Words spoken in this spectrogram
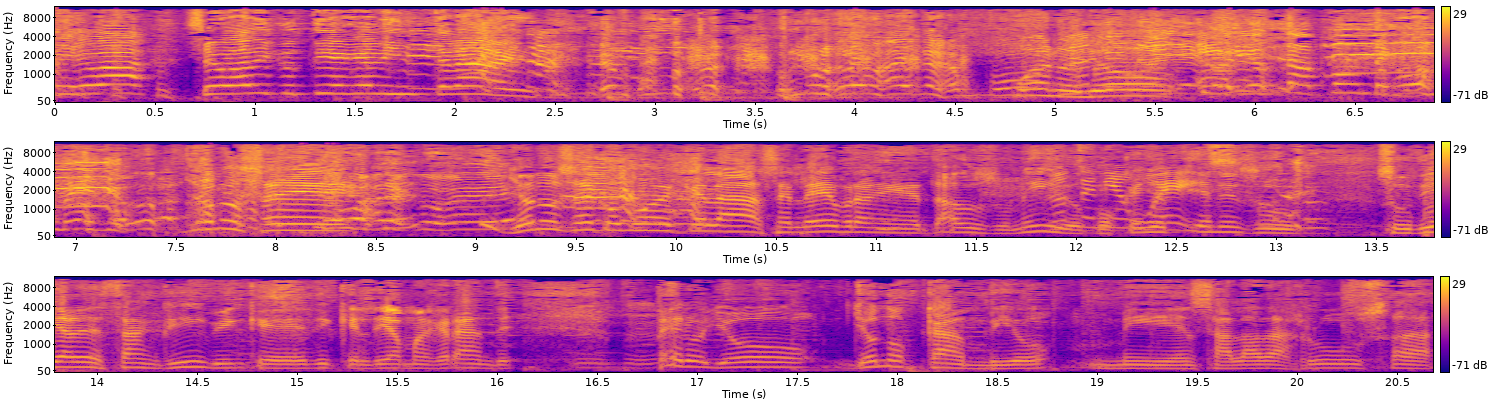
se va, se va a discutir en el Un, pro- un problema de transporte. Bueno, yo, Había un tapón de comello. yo no sé, yo no sé cómo es que la celebran en Estados Unidos, porque ellos tienen su, su día de Thanksgiving, que es que el día más grande. Pero yo, yo no cambio mi ensalada rusa,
